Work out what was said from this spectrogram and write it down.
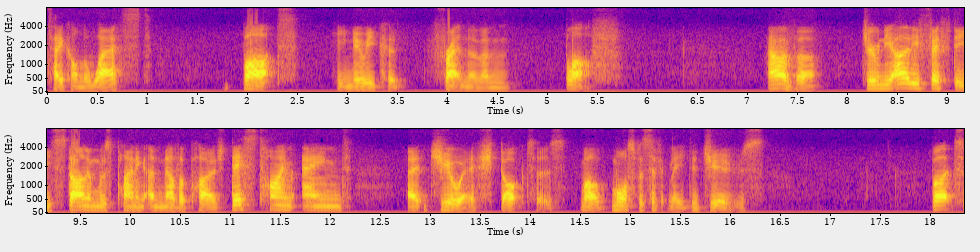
take on the West, but he knew he could threaten them and bluff. However, during the early 50s, Stalin was planning another purge, this time aimed at Jewish doctors. Well, more specifically, the Jews. But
